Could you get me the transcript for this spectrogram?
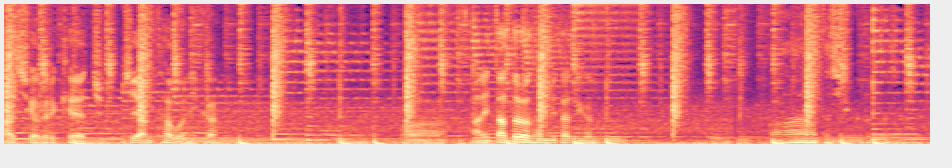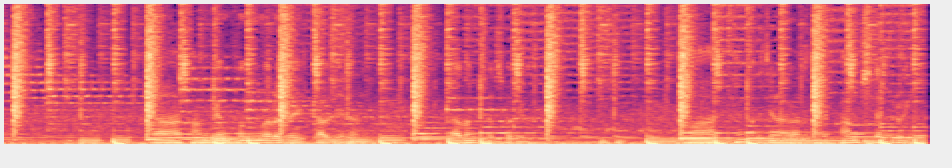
날씨가 그렇게 춥지 않다 보니까 와, 안이 따뜻합니다 지금. 아, 더 시끄럽다. 야, 강변북로로 저기 달리는 자동차 소리가. 와, 탱크 지나가는 소리 밤새도록 있네.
